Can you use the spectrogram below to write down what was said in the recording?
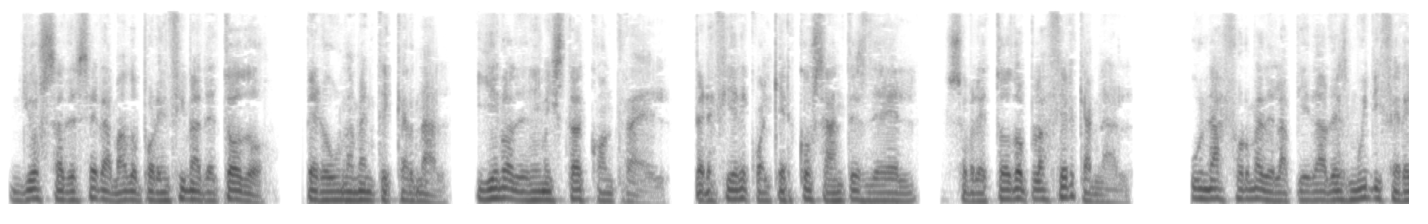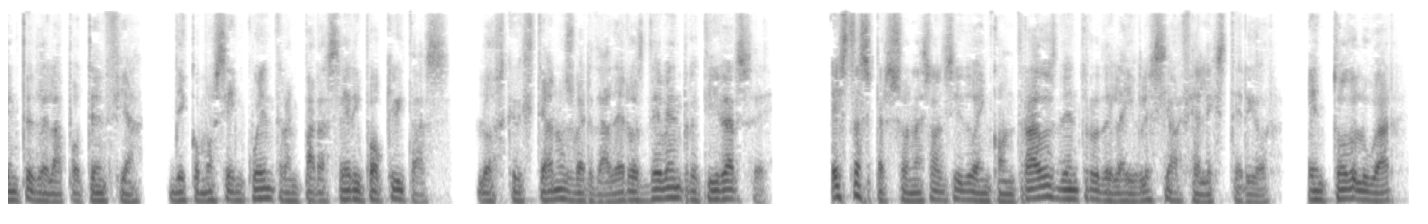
Dios ha de ser amado por encima de todo, pero una mente carnal, lleno de enemistad contra él, prefiere cualquier cosa antes de él, sobre todo placer carnal. Una forma de la piedad es muy diferente de la potencia, de cómo se encuentran para ser hipócritas, los cristianos verdaderos deben retirarse. Estas personas han sido encontrados dentro de la iglesia hacia el exterior, en todo lugar,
